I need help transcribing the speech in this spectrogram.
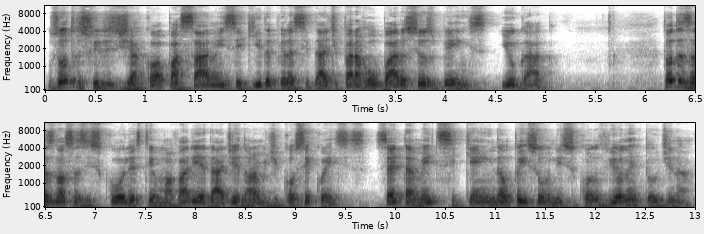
Os outros filhos de Jacó passaram em seguida pela cidade para roubar os seus bens e o gado. Todas as nossas escolhas têm uma variedade enorme de consequências. Certamente Siquém não pensou nisso quando violentou Diná.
